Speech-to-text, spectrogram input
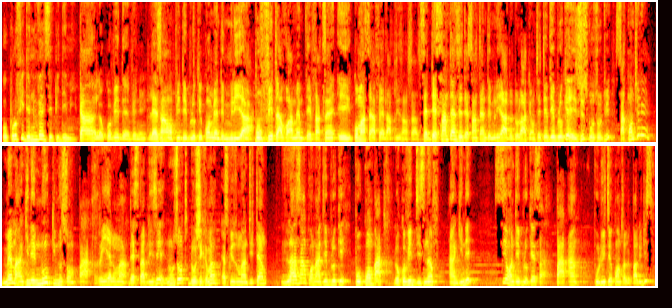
au profit de nouvelles épidémies. Quand le Covid est venu, les gens ont pu débloquer combien de milliards pour vite avoir même des vaccins et commencer à faire la prise en charge. C'est des centaines et des centaines de milliards de dollars qui ont été débloqués et jusqu'à aujourd'hui, ça continue. Même en Guinée, nous qui ne sommes pas réellement déstabilisés, nous autres, logiquement, excuse-moi du terme, l'argent qu'on a débloqué pour combattre le Covid-19 en Guinée, si on débloquait ça par an pour lutter contre le paludisme,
